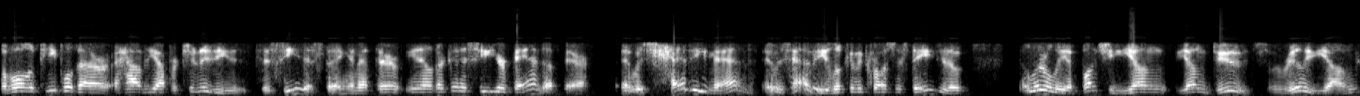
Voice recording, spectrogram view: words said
of all the people that are have the opportunity to see this thing, and that they're you know they're going to see your band up there, it was heavy, man. It was heavy. Looking across the stage, you know literally a bunch of young young dudes, really young,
